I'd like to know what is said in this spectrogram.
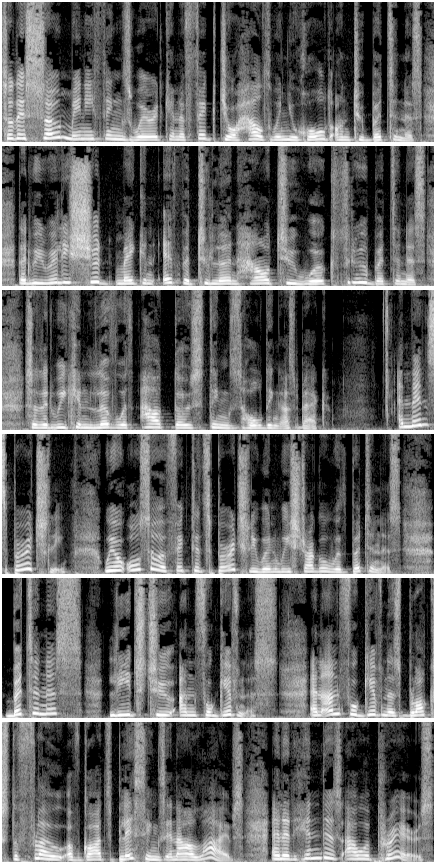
So there's so many things where it can affect your health when you hold on to bitterness that we really should make an effort to learn how to work through bitterness so that we can live without those things holding us back. And then spiritually, we are also affected spiritually when we struggle with bitterness. Bitterness leads to unforgiveness, and unforgiveness blocks the flow of God's blessings in our lives, and it hinders our prayers.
